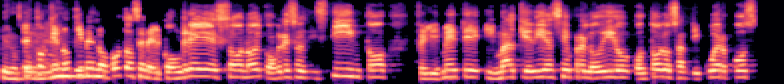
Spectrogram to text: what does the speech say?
Pero es porque no tienen los votos en el Congreso, ¿no? El Congreso es distinto, felizmente, y mal que bien, siempre lo digo, con todos los anticuerpos,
